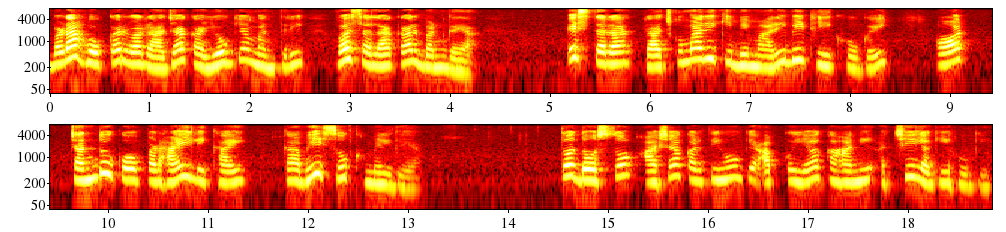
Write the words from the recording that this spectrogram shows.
बड़ा होकर वह राजा का योग्य मंत्री व सलाहकार बन गया। इस तरह राजकुमारी की बीमारी भी ठीक हो गई और चंदू को पढ़ाई लिखाई का भी सुख मिल गया। तो दोस्तों, आशा करती हूँ कि आपको यह कहानी अच्छी लगी होगी।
